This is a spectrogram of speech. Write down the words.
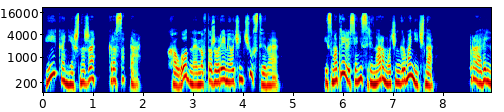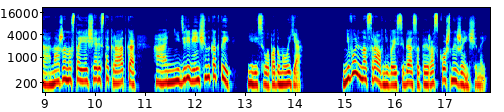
И, конечно же, Красота. Холодная, но в то же время очень чувственная. И смотрелись они с Ренаром очень гармонично. Правильно, она же настоящая аристократка, а не деревенщина, как ты, невесело подумала я, невольно сравнивая себя с этой роскошной женщиной.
